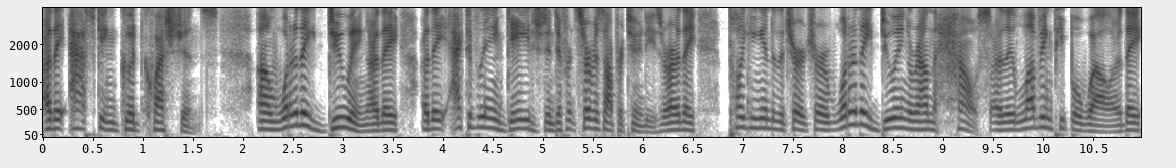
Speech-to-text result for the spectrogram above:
Are they asking good questions? Um, what are they doing? Are they are they actively engaged in different service opportunities, or are they plugging into the church, or what are they doing around the house? Are they loving people well? Are they,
